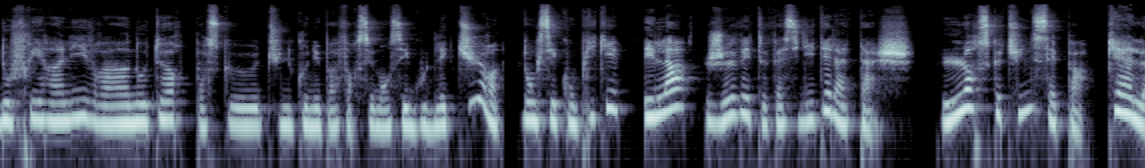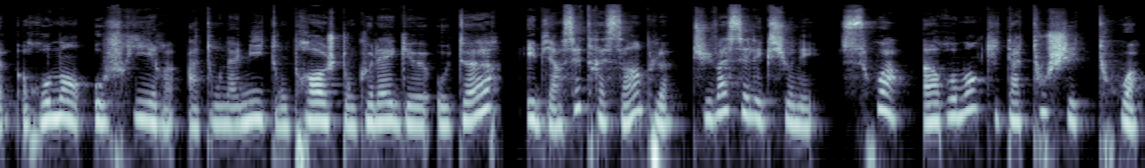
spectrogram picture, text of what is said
d'offrir un livre à un auteur parce que tu ne connais pas forcément ses goûts de lecture, donc c'est compliqué. Et là, je vais te faciliter la tâche. Lorsque tu ne sais pas quel roman offrir à ton ami, ton proche, ton collègue auteur, eh bien c'est très simple, tu vas sélectionner soit un roman qui t'a touché toi,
